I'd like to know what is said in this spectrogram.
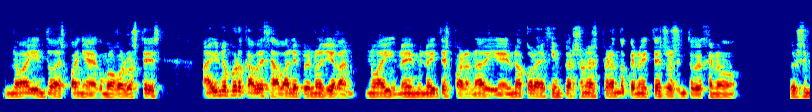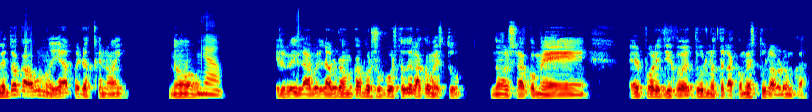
No hay en toda España, como con los test. Hay uno por cabeza, vale, pero no llegan. No hay, no hay, no hay test para nadie. Hay una cola de 100 personas esperando que no hay test, lo siento, que es que no. Pero si me toca uno ya, pero es que no hay. No. Ya. Y la, la bronca, por supuesto, te la comes tú. No se la come el político de turno, te la comes tú la bronca.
